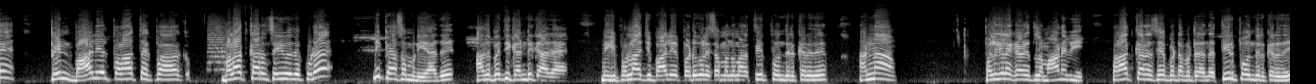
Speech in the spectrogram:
ஏன்? பெண் பாலியல் பலாத்த பலாத்காரம் செய்வதை கூட நீ பேச முடியாது. அதை பத்தி கண்டுக்காத. இன்னைக்கு பொள்ளாச்சி பாலியல் படுகொலை சம்பந்தமான தீர்ப்பு வந்திருக்கிறது. அண்ணா பல்கலைக்கழகத்தில் மாணவி பலாத்காரம் செய்யப்பட்டப்பட்ட அந்த தீர்ப்பு வந்திருக்கிறது.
